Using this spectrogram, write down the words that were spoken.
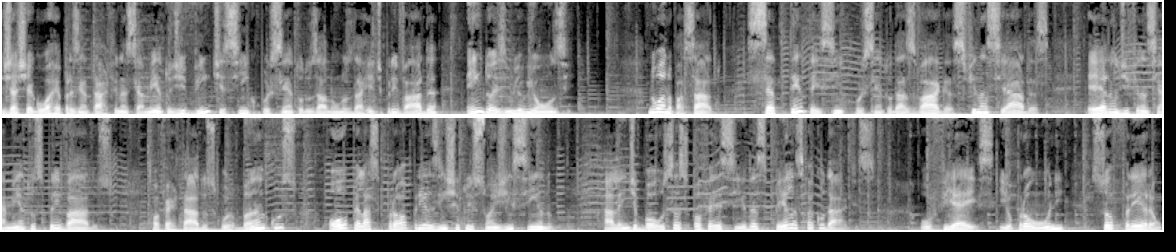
já chegou a representar financiamento de 25% dos alunos da rede privada em 2011. No ano passado, 75% das vagas financiadas eram de financiamentos privados, ofertados por bancos ou pelas próprias instituições de ensino, além de bolsas oferecidas pelas faculdades. O FIES e o ProUni sofreram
